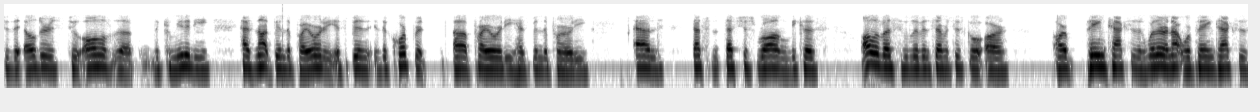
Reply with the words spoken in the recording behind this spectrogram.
to the elders, to all of the, the community has not been the priority. It's been the corporate uh, priority has been the priority, and that's that's just wrong because all of us who live in San Francisco are are paying taxes, and whether or not we're paying taxes,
